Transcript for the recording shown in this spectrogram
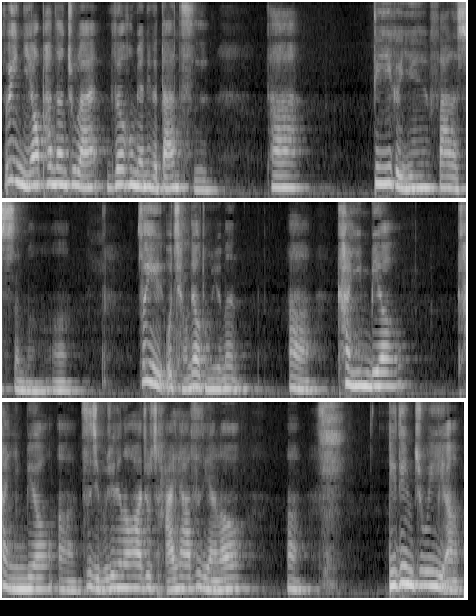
所以你要判断出来 the 后面那个单词，它第一个音发的是什么啊？所以我强调同学们啊，看音标，看音标啊，自己不确定的话就查一下字典喽。啊，一定注意啊！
